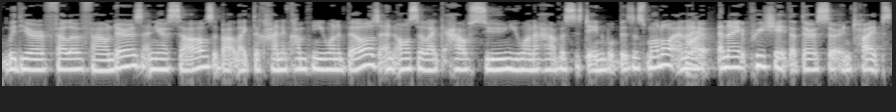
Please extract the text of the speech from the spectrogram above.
with your fellow founders and yourselves about like the kind of company you want to build and also like how soon you want to have a sustainable business model and Right. i and i appreciate that there are certain types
